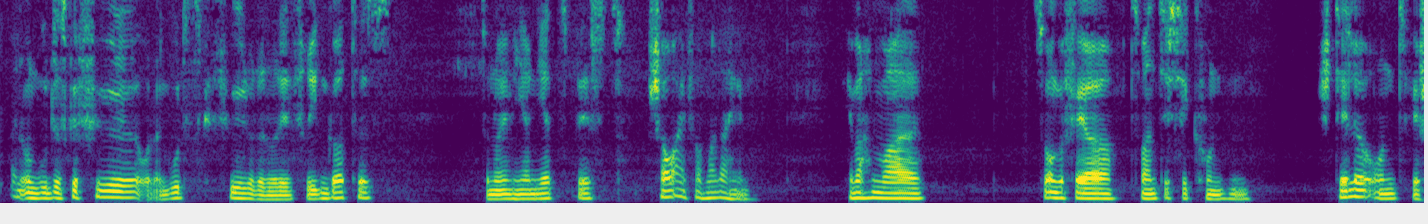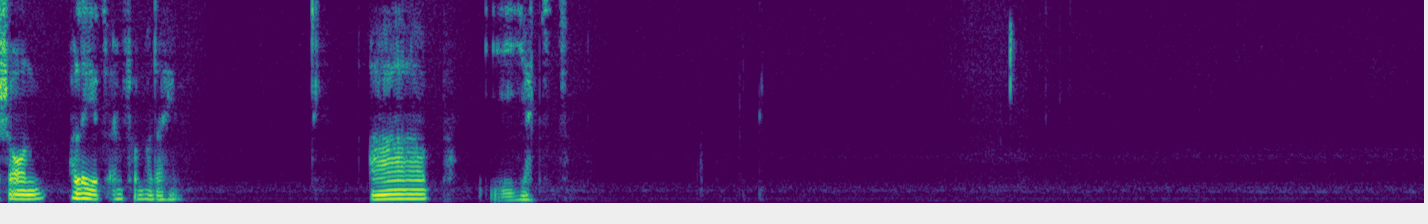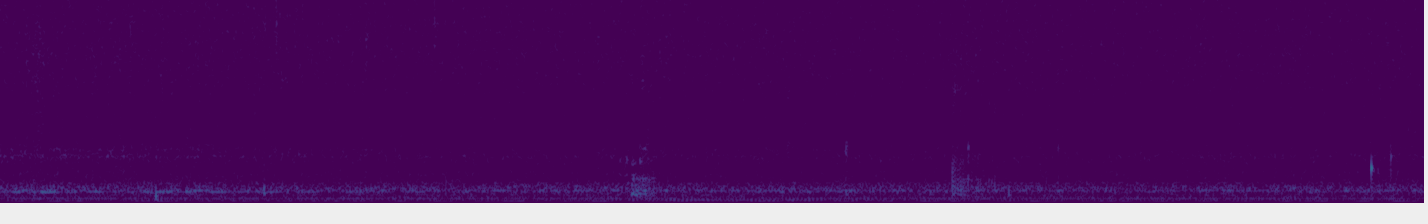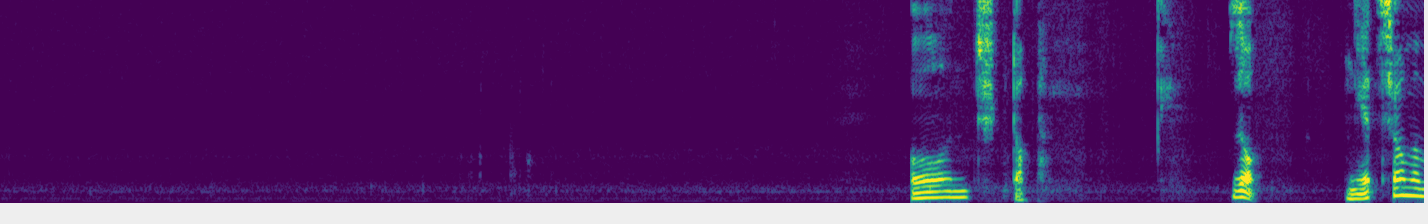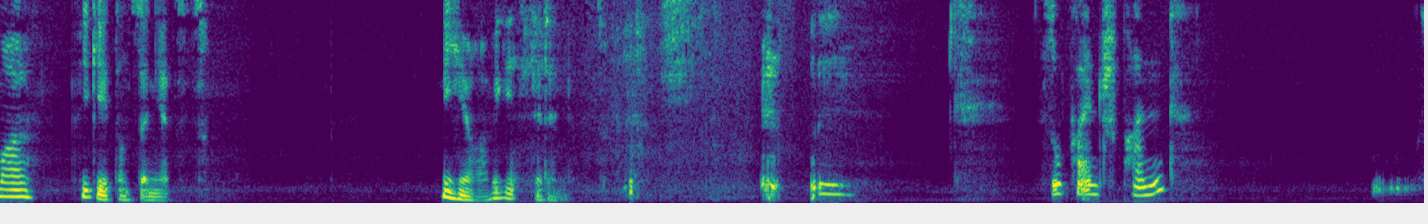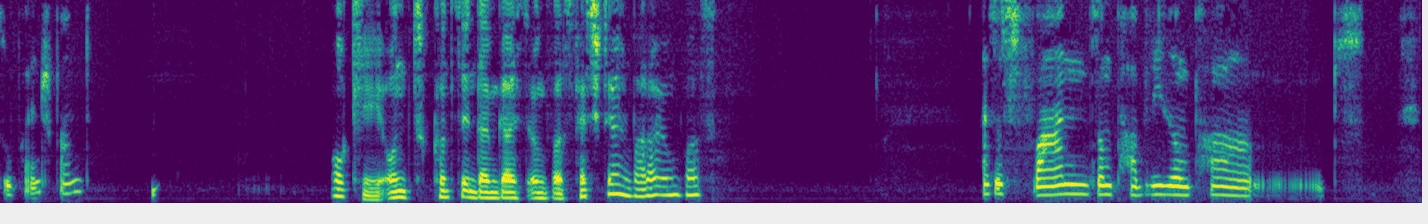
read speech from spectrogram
ein ungutes Gefühl oder ein gutes Gefühl oder nur den Frieden Gottes, du nur im Hier und Jetzt bist, schau einfach mal dahin. Wir machen mal so ungefähr 20 Sekunden Stille und wir schauen alle jetzt einfach mal dahin. Ab jetzt. Und Stopp. So, und jetzt schauen wir mal, wie geht's uns denn jetzt? Nihira, wie geht's dir denn jetzt? Super entspannt. Super entspannt. Okay, und konntest du in deinem Geist irgendwas feststellen? War da irgendwas? Also es waren so ein paar, wie so ein paar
